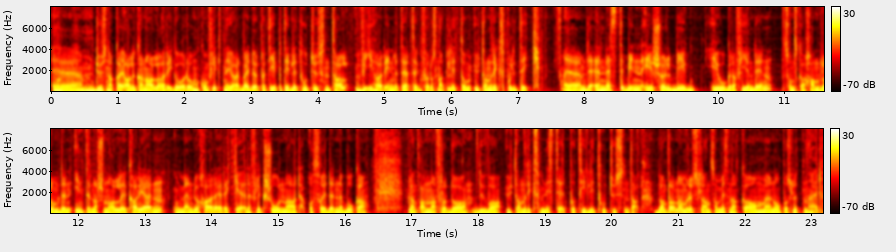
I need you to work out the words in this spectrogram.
Eh, du snakka i alle kanaler i går om konflikten i Arbeiderpartiet på tidlig 2000-tall. Vi har invitert deg for å snakke litt om utenrikspolitikk. Eh, det er neste bind i sjølbiografien din, som skal handle om den internasjonale karrieren. Men du har en rekke refleksjoner også i denne boka, bl.a. fra da du var utenriksminister på tidlig 2000-tall. Bl.a. om Russland, som vi snakka om nå på slutten her.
